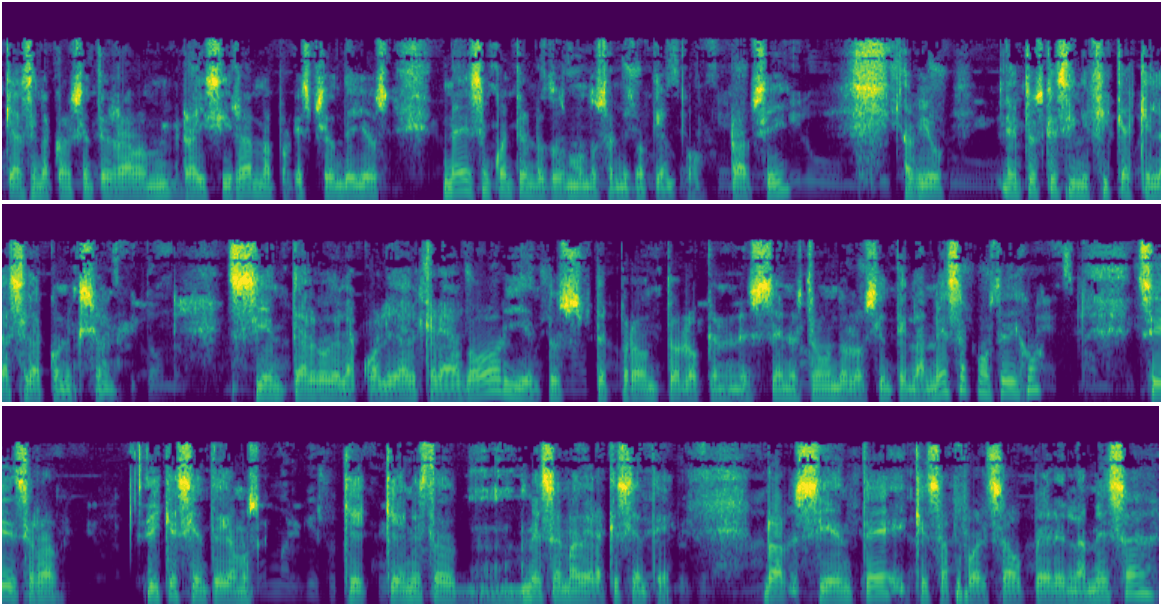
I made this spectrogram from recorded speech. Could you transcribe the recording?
que hacen la conexión entre raíz y rama, porque excepción de ellos nadie se encuentra en los dos mundos al mismo tiempo. Rab, sí. Entonces, ¿qué significa que él hace la conexión? Siente algo de la cualidad del creador y entonces de pronto lo que en nuestro mundo lo siente en la mesa, como usted dijo. Sí, dice Rab. ¿Y qué siente, digamos, que, en esta mesa de madera, qué siente? Rab siente que esa fuerza opera en la mesa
